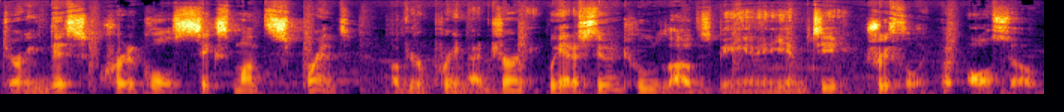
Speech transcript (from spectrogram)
during this critical six month sprint of your pre-med journey. We had a student who loves being an EMT, truthfully, but also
